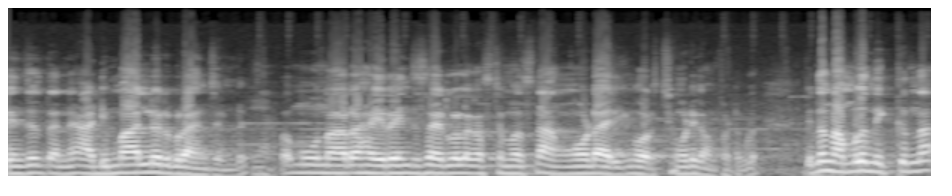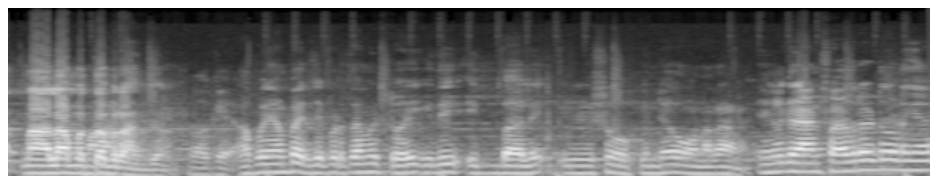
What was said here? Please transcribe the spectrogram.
റേഞ്ചിൽ തന്നെ അടിമാലിൽ ഒരു ബ്രാഞ്ച് ഉണ്ട് അപ്പോൾ മൂന്നാർ ഹൈ റേഞ്ച് സൈഡിലുള്ള കസ്റ്റമേഴ്സിന് അങ്ങോട്ടായിരിക്കും കുറച്ചും കൂടി കംഫർട്ടബിൾ പിന്നെ നമ്മൾ നിൽക്കുന്ന നാലാമത്തെ ബ്രാഞ്ചാണ് ഓക്കെ അപ്പോൾ ഞാൻ പരിചയപ്പെടുത്താൻ വിട്ടുപോയി. ഇത് ഇക്ബാൽ ഈ ഷോപ്പിന്റെ ഓണറാണ് നിങ്ങൾ ഗ്രാൻഡ് ഫാദർ ആയിട്ട് തുടങ്ങിയ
